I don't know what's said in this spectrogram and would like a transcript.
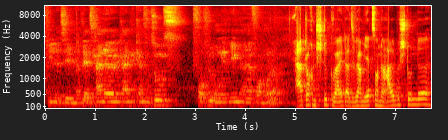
viel erzählen. Ihr habt ja jetzt keine, keine, keine Funktionsvorführung in irgendeiner Form, oder? Ja, doch ein Stück weit. Also wir haben jetzt noch eine halbe Stunde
